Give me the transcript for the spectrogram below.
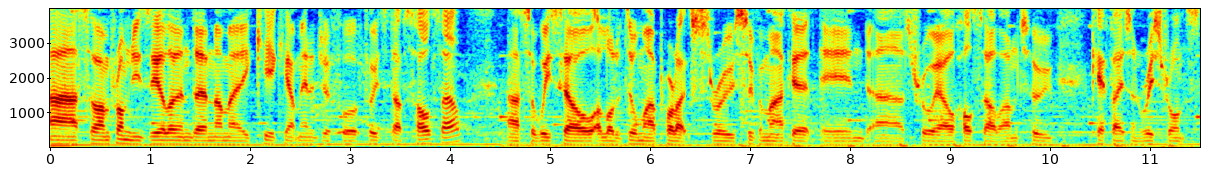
Uh, so I'm from New Zealand and I'm a key account manager for Foodstuffs Wholesale. Uh, so we sell a lot of Dilmah products through supermarket and uh, through our wholesale arm to cafes and restaurants.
